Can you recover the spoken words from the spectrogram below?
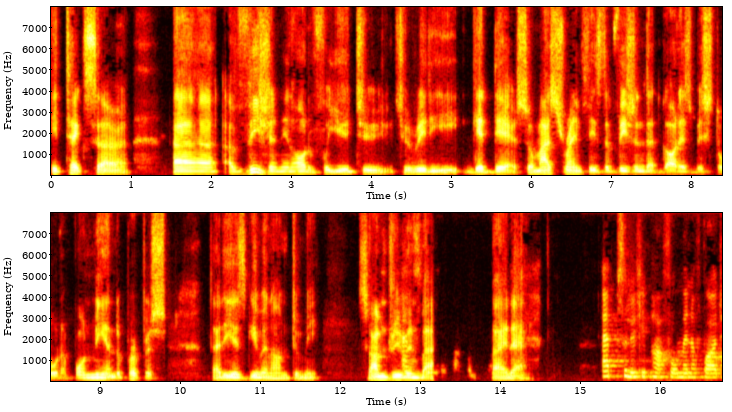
it takes uh, uh, a vision in order for you to to really get there. So my strength is the vision that God has bestowed upon me and the purpose that He has given unto me. So I'm driven by by that absolutely powerful men of god.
